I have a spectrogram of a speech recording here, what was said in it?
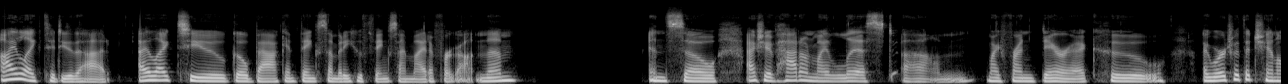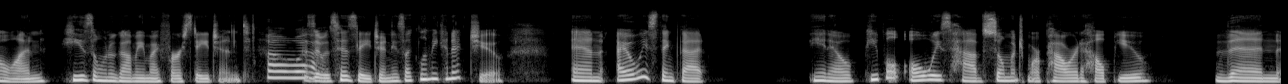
I like to do that. I like to go back and thank somebody who thinks I might have forgotten them. And so actually I've had on my list um my friend Derek who I worked with at Channel 1. He's the one who got me my first agent Oh, wow. because it was his agent. He's like, "Let me connect you." And I always think that you know, people always have so much more power to help you than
